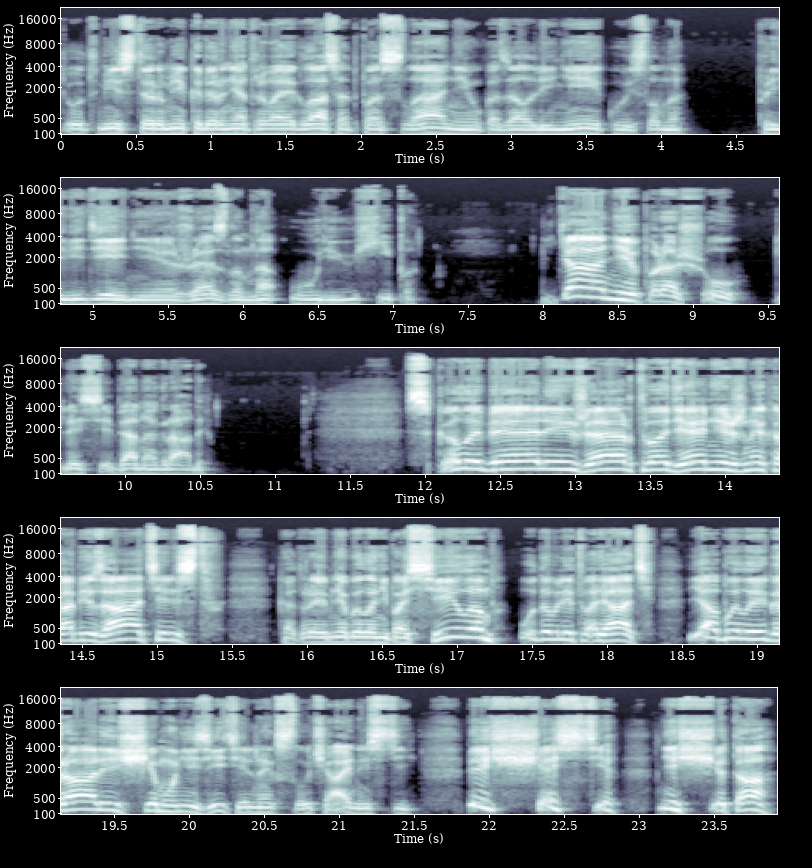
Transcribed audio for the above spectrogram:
Тут мистер Микобер, не отрывая глаз от послания, указал линейку и, словно привидение жезлом на Урию Хипа. «Я не прошу для себя награды. С колыбели жертва денежных обязательств, которые мне было не по силам удовлетворять, я был игралищем унизительных случайностей, бесчестье, нищета,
